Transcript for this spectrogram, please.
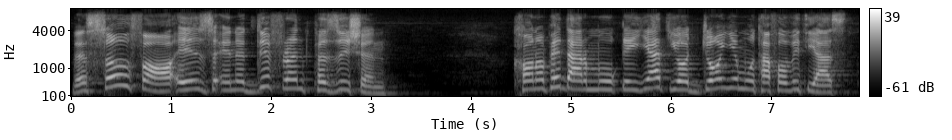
The sofa is in a different position. کاناپه در موقعیت یا جای متفاوتی است.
